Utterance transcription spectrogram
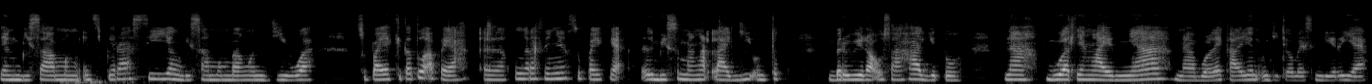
yang bisa menginspirasi, yang bisa membangun jiwa supaya kita tuh apa ya? Uh, aku ngerasanya supaya kayak lebih semangat lagi untuk berwirausaha gitu. Nah, buat yang lainnya, nah boleh kalian uji coba sendiri ya,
